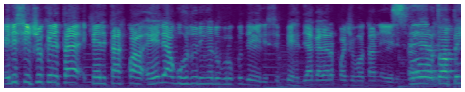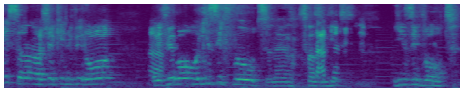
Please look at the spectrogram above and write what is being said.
ele sentiu que ele tá. Que ele tá com a, Ele é a gordurinha do grupo dele. Se perder, a galera pode votar nele. sabe? É, eu tava pensando, eu achei que ele virou. Ah. Ele virou Easy Vote, né? Nos Estados Unidos. Easy Vote.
